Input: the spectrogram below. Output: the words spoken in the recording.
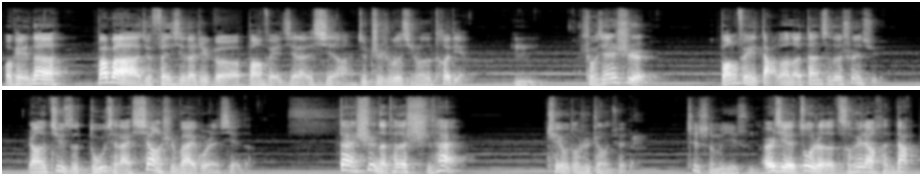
？OK，那爸爸就分析了这个绑匪寄来的信啊，就指出了其中的特点。嗯，首先是绑匪打乱了单词的顺序，让句子读起来像是外国人写的，但是呢，它的时态却又都是正确的。这什么意思呢？而且作者的词汇量很大，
